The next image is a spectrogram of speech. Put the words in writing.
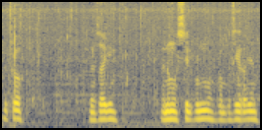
Ito. Yan saging. Ano mo cellphone mo? Kung pasira yan.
